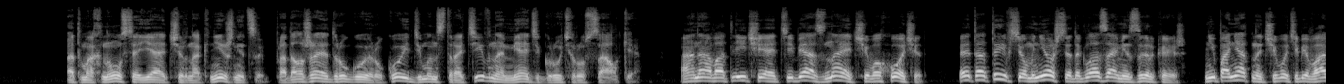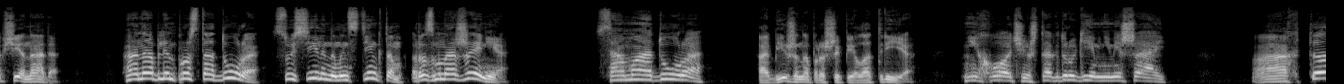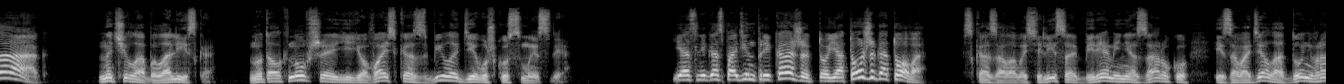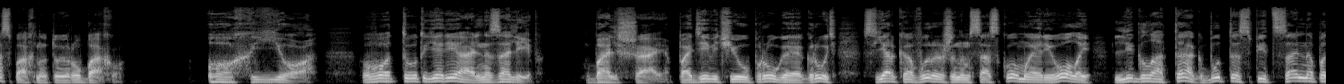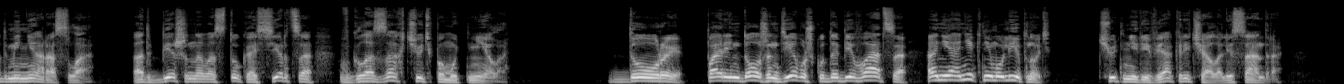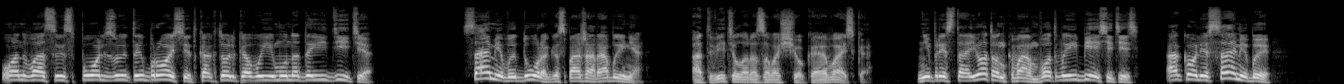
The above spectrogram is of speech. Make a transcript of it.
Отмахнулся я от чернокнижницы, продолжая другой рукой демонстративно мять грудь русалки. Она, в отличие от тебя, знает, чего хочет. Это ты все мнешься да глазами зыркаешь. Непонятно, чего тебе вообще надо. Она, блин, просто дура, с усиленным инстинктом размножения. «Сама дура!» — обиженно прошипела Трия. «Не хочешь, так другим не мешай!» «Ах так!» — начала была Лиска, но толкнувшая ее Васька сбила девушку с мысли. «Если господин прикажет, то я тоже готова!» — сказала Василиса, беря меня за руку и заводя ладонь в распахнутую рубаху. «Ох, ё! Вот тут я реально залип. Большая, по девичьи упругая грудь с ярко выраженным соском и ореолой легла так, будто специально под меня росла. От бешеного стука сердца в глазах чуть помутнело. «Дуры! Парень должен девушку добиваться, а не они к нему липнуть!» Чуть не ревя кричала Лиссандра. «Он вас использует и бросит, как только вы ему надоедите!» «Сами вы дура, госпожа рабыня!» ответила розовощекая Васька. «Не пристает он к вам, вот вы и беситесь! А коли сами бы...»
